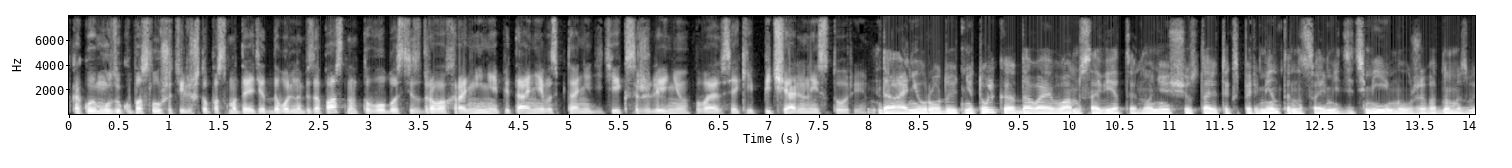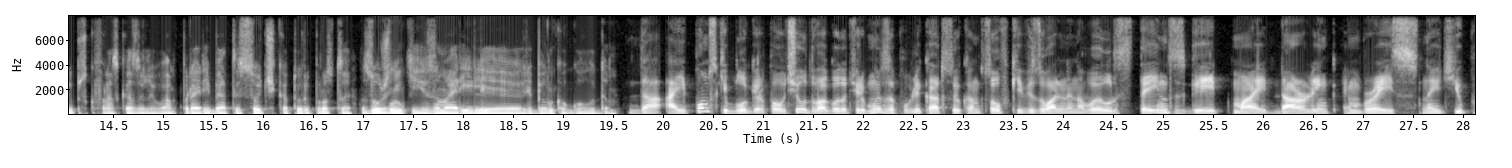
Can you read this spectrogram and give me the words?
какую музыку послушать или что посмотреть, это довольно безопасно, то в области здравоохранения, питания и воспитания детей, к сожалению, бывают всякие печальные истории. Да, они уродуют не только давая вам советы, но они еще ставят эксперименты над своими детьми. И мы уже в одном из выпусков рассказывали вам про ребят из Сочи, которые просто зожники и заморили ребенка голодом. Да, а японский блогер получил два года тюрьмы за публикацию концовки визуальной новеллы «Stains Gate My Darling Embrace» на YouTube.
